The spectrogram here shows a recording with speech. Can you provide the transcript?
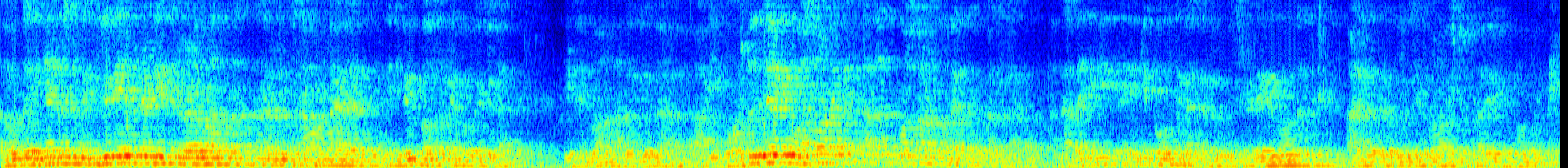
അതുകൊണ്ട് എനിക്ക് അങ്ങനെ മിസ്ലീഡ് ചെയ്യാൻ വേണ്ടി ഈ സിനിമയുടെ ഭാഗത്ത് ശ്രമം ഉണ്ടായതായിട്ട് എനിക്ക് പേഴ്സണലി തോന്നിയിട്ടില്ല. ഈ സിനിമ അത് ഇമോഷണൽ ജേണി മോശമാണെങ്കിൽ അത് മോശമാണെന്ന് പറയുന്നത് മനസ്സിലാക്കാം. അല്ലാതെ എനിക്ക് എനിക്ക് തോന്നുന്നില്ല. അങ്ങനെ ഒരു മിസ്ലീഡ് ചെയ്തുകൊണ്ട് ആളുകൾക്ക് ഒരു സിനിമ ഇഷ്ടപ്പെടാതെ തോന്നുന്നില്ല.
